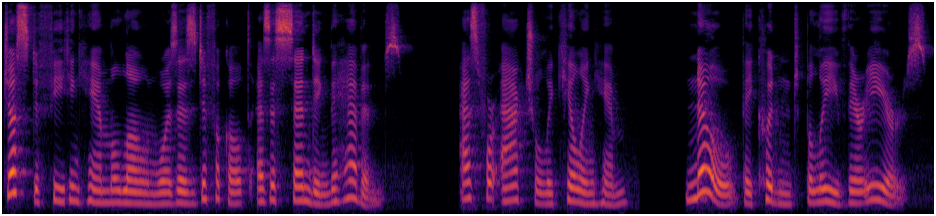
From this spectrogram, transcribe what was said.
Just defeating him alone was as difficult as ascending the heavens. As for actually killing him, no, they couldn't believe their ears.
